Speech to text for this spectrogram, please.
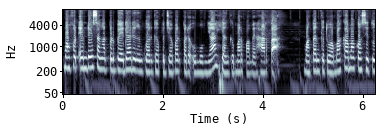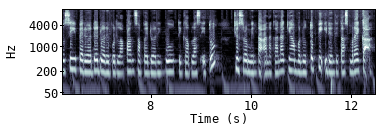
Mahfud MD sangat berbeda dengan keluarga pejabat pada umumnya yang gemar pamer harta. Mantan Ketua Mahkamah Konstitusi periode 2008 sampai 2013 itu justru minta anak-anaknya menutupi identitas mereka.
